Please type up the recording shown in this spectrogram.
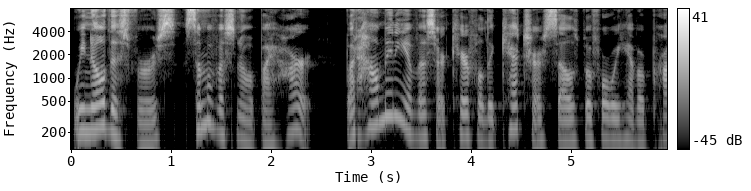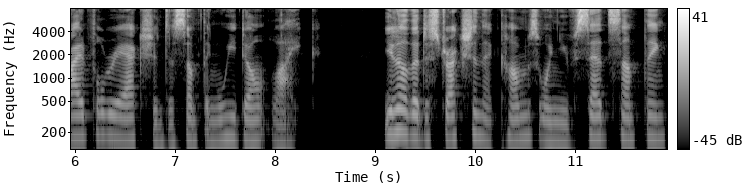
we know this verse. Some of us know it by heart. But how many of us are careful to catch ourselves before we have a prideful reaction to something we don't like? You know, the destruction that comes when you've said something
